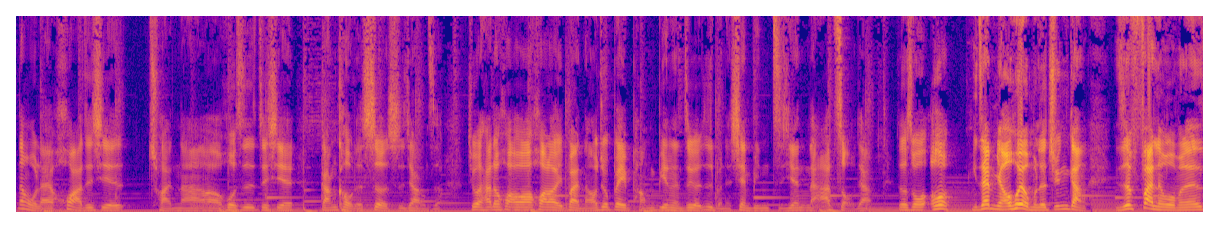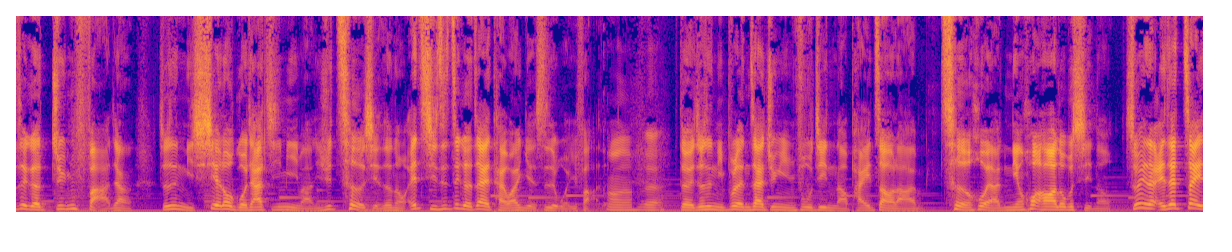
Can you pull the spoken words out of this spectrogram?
那我来画这些。船呐啊，或是这些港口的设施这样子，结果他都画画画到一半，然后就被旁边的这个日本的宪兵直接拿走，这样就说哦，你在描绘我们的军港，你是犯了我们的这个军法，这样就是你泄露国家机密嘛，你去侧写这种，哎，其实这个在台湾也是违法的，嗯，对，对，就是你不能在军营附近然后拍照啦、测绘啊，你连画画都不行哦。所以呢，哎，在在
